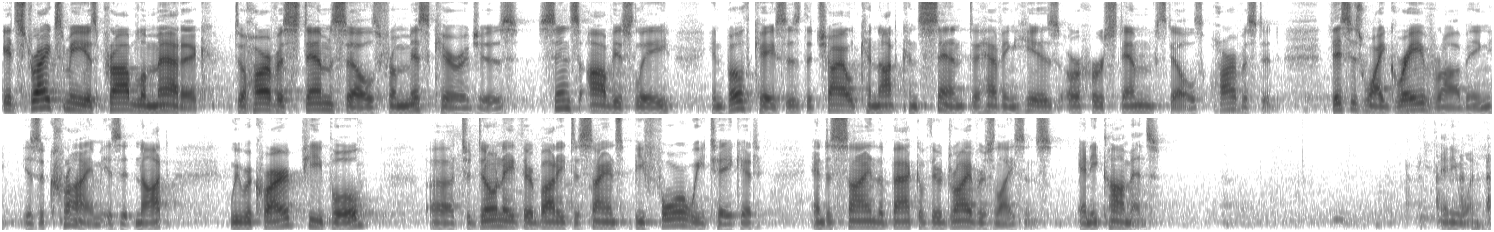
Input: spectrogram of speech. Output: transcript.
It strikes me as problematic to harvest stem cells from miscarriages, since obviously, in both cases, the child cannot consent to having his or her stem cells harvested. This is why grave robbing is a crime, is it not? We require people uh, to donate their body to science before we take it and to sign the back of their driver's license. Any comments? Anyone?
